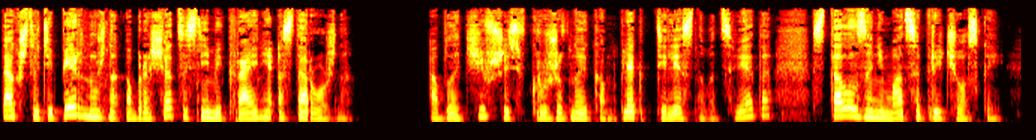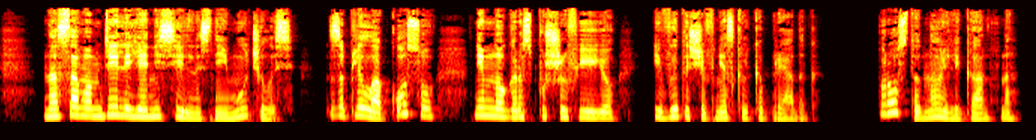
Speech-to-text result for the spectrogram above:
так что теперь нужно обращаться с ними крайне осторожно. Облачившись в кружевной комплект телесного цвета, стала заниматься прической. На самом деле я не сильно с ней мучилась, заплела косу, немного распушив ее и вытащив несколько прядок. Просто, но элегантно.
